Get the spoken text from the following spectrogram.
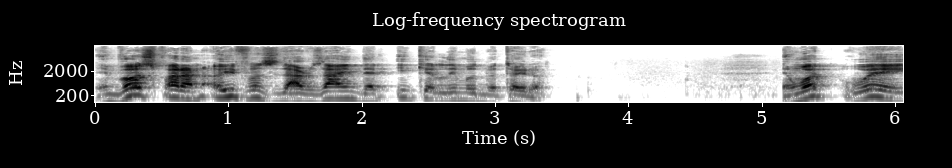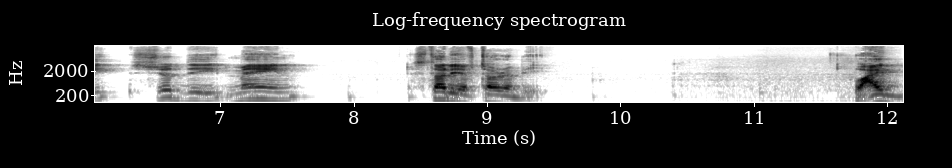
in was far an oifens dar sein der limud. In what way should the main study of Torah be? Why?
